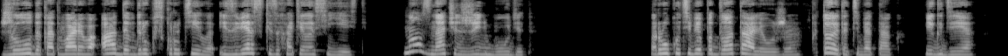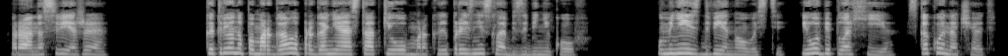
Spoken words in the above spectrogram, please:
Желудок от варева ада вдруг скрутило, и зверски захотелось есть. Но, значит, жить будет. «Руку тебе подлатали уже. Кто это тебя так? И где? Рана свежая». Катриона поморгала, прогоняя остатки обморока, и произнесла без обиняков. «У меня есть две новости, и обе плохие. С какой начать?»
